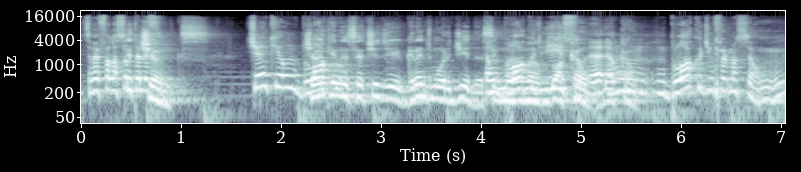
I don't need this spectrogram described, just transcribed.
você vai falar seu é telefone. chunks? Chunk é um bloco. Chunk no sentido de grande mordida, É assim, um bloco uma- de um blocão, isso, é, é blocão. Uhum. um, um bloco de informação.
